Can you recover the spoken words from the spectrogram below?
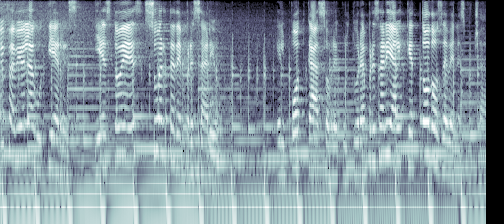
Soy Fabiola Gutiérrez y esto es Suerte de Empresario, el podcast sobre cultura empresarial que todos deben escuchar.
